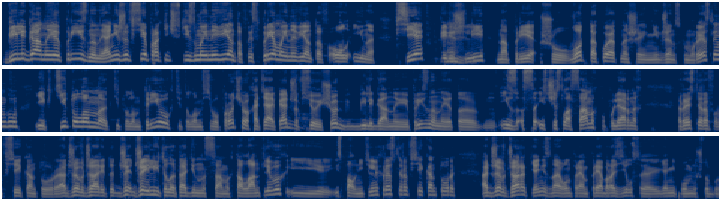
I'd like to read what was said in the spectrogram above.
Билли Ганн и Признанные, они же все практически из мейн-ивентов, из пре-мейн-ивентов All In'а, все перешли на пре-шоу. Вот такое отношение к женскому рестлингу и к титулам, к титулам трио, к титулам всего прочего. Хотя, опять же, всё еще би Билли Ганн и Признанные. Это, из из числа самых популярных рестлеров всей конторы. А Джефф Джаррет, Джей Джей Литал- это один из самых талантливых и исполнительных рестлеров всей конторы. А Джефф Джаррет, я не знаю, он прям преобразился. Я не помню, чтобы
